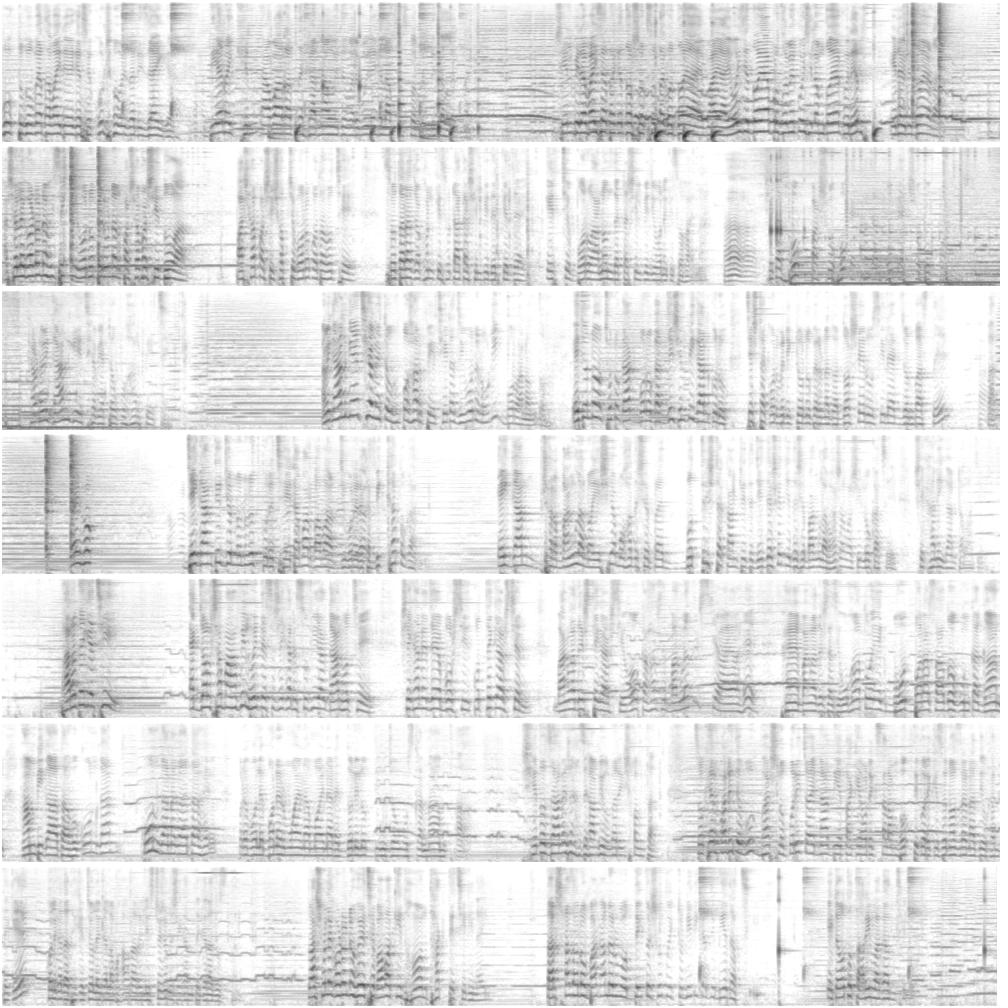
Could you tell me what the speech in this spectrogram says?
বুক টুকু ব্যথা বাইরে হয়ে গেছে, কোন সময় জানি জায়গা। রাখেন আবার আর দেখা না হইতে পারে গেলে আফসোস করবেন বিকাল শিল্পীরা বাইসা থাকে, দর্শক শ্রোতা দয়ায়, মায়ায়। ওই যে দয়া প্রথমে কইছিলাম, দয়া করেন, এটা হইলে দয়াটা। আসলে ঘটনা হয়েছে কি, অনুপ্রেরণার পাশাপাশি দোয়া। পাশাপাশি সবচেয়ে বড় কথা হচ্ছে শ্রোতারা যখন কিছু টাকা শিল্পীদেরকে দেয় এর চেয়ে বড় আনন্দ একটা শিল্পী জীবনে কিছু হয় না। হ্যাঁ হ্যাঁ। সেটা হোক পাঁচশো হোক এক হাজার হোক একশো হোক পঞ্চাশ কারণ আমি গান গেয়েছি আমি একটা উপহার পেয়েছি। আমি গান গেয়েছি আমি একটা উপহার পেয়েছি। এটা জীবনের অনেক বড় আনন্দ। এই জন্য ছোট গাক বড় গাক যে শিল্পী গান করুক চেষ্টা করবেন একটু অনুপ্রেরণা দেওয়ার। দশের উসিলে একজন বাঁচতে পারে। যাই হোক যে গানটির জন্য অনুরোধ করেছে, এটা আমার বাবার জীবনের একটা বিখ্যাত গান। এই গান সারা বাংলা নয়, এশিয়া মহাদেশের প্রায় বত্রিশটা কান্ট্রিতে যে দেশে যে দেশে বাংলা ভাষাভাষী লোক আছে, সেখানেই গানটা বাজে। ভারতে গেছি, এক জলসা মাহফিল হইতেছে, সেখানে সুফিয়া গান হচ্ছে। সেখানে যে বসছি কোথেকে আসছেন? বাংলাদেশ থেকে আসছে। ও, কাহা সে বাংলাদেশ সে আয়া হে? হ্যাঁ বাংলাদেশ আছে। উহা তো এক বহুত বড় সাধক, উনকা গান, হাম বি গাতা হো। কোন গান? কোন গানা গাতা হয়ে? পরে বলে, বনের ময়না, ময়নারে দলিল উদ্দিন জৌমুস্কা নাম থা। সে তো জানে না যে আমি ওনারই সন্তান। চোখের পানিতে বুক ভাসলো, পরিচয় না দিয়ে তাকে অনেক সালাম ভক্তি করে কিছু নজরা না দিয়ে ওখান থেকে কলকাতা থেকে চলে গেলাম হাওড়া রেল স্টেশনে, সেখান থেকে রাজস্থান। তো আসলে ঘটনা হয়েছে, বাবা কি ধন থাকতে চিনি নাই। তার সাজানো বাগানের মধ্যেই তো শুধু একটু নিরিকাজে দিয়ে যাচ্ছি। এটাও তো তারই বাগান ছিল।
